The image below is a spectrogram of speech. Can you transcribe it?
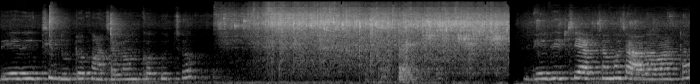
দিয়ে দিচ্ছি দুটো কাঁচা লঙ্কা কুচো। দিয়ে দিচ্ছি এক চামচ আদা বাটা।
